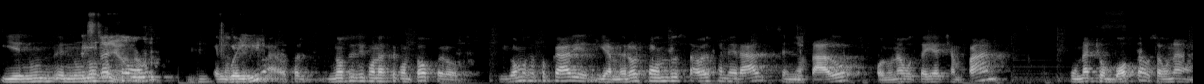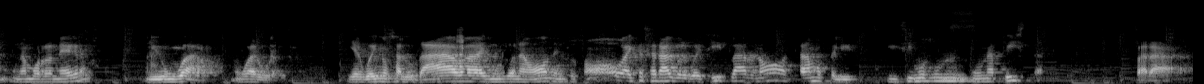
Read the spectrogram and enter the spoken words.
Y en un, en unos el güey iba, no sé si con este contó, pero íbamos a tocar y, a mero al fondo estaba el general sentado con una botella de champán, una chombota, o sea, una, una morra negra, y un guarro, un guarura. Y el güey nos saludaba y muy buena onda. Entonces, oh, hay que hacer algo. El güey, sí, claro, no, estábamos felices. Hicimos una pista para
